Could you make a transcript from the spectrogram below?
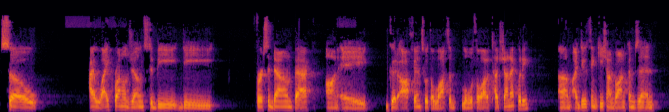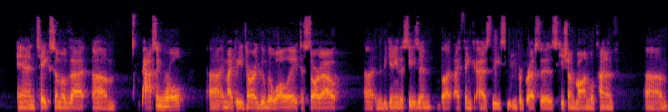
So I like Ronald Jones to be the first and down back on a good offense with a lots of with a lot of touchdown equity. Um, I do think Ke'Shawn Vaughn comes in and takes some of that um, passing role uh, it might be Dare Ogunbowale to start out uh, in the beginning of the season, but I think as the season progresses, Ke'Shawn Vaughn will kind of um,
